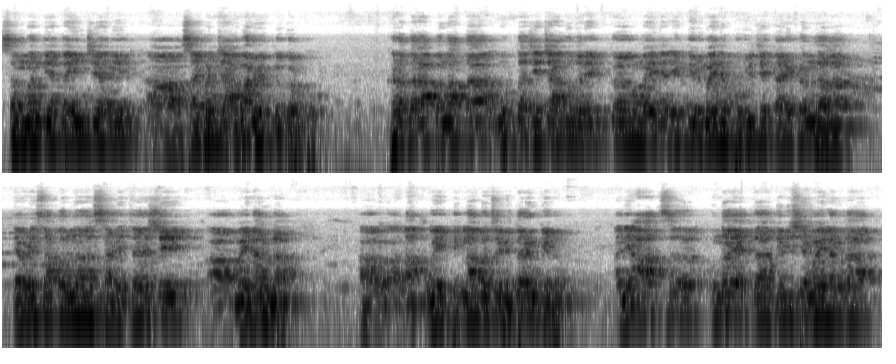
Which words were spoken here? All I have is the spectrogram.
सन्माननीय ताईंचे आणि साहेबांचे आभार व्यक्त करतो. खरं तर आपण आता नुकताच याच्या अगोदर एक महिन्या एक दीड महिन्यापूर्वीचे कार्यक्रम झाला. त्यावेळेस आपण साडेचारशे महिलांना ला- वैयक्तिक लाभाचं वितरण केलं. आणि आज पुन्हा एकदा दीडशे महिलांना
